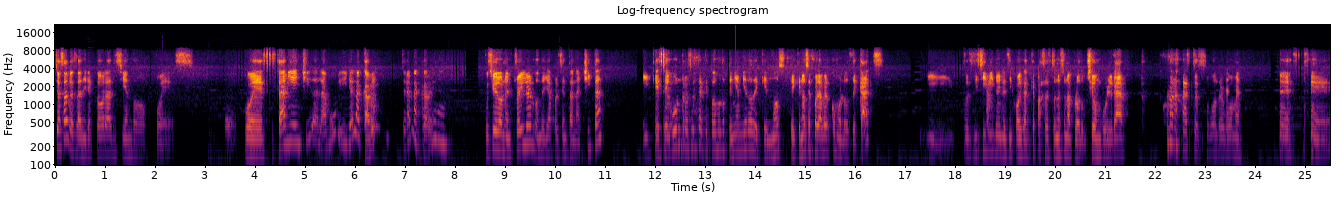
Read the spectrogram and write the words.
ya sabes, la directora diciendo, pues, pues está bien chida la movie, ya la acabé, ya la acabé. Pusieron el trailer donde ya presentan a Chita y que según resulta que todo el mundo tenía miedo de que no, de que no se fuera a ver como los de Cats. Y pues DC vino y les dijo, oigan, ¿qué pasa? Esto no es una producción vulgar. Esto es Wonder Woman. Este,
